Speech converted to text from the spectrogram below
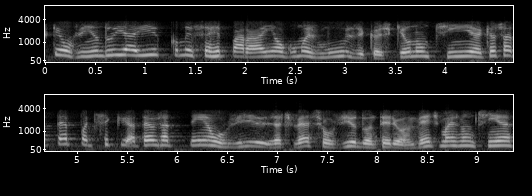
fiquei ouvindo e aí comecei a reparar em algumas músicas que eu não tinha, que eu já até pode ser que até eu já tenha ouvido, já tivesse ouvido anteriormente, mas não tinha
